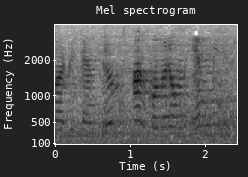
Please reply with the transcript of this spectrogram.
Mörby sentrum ankommer om en minut.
